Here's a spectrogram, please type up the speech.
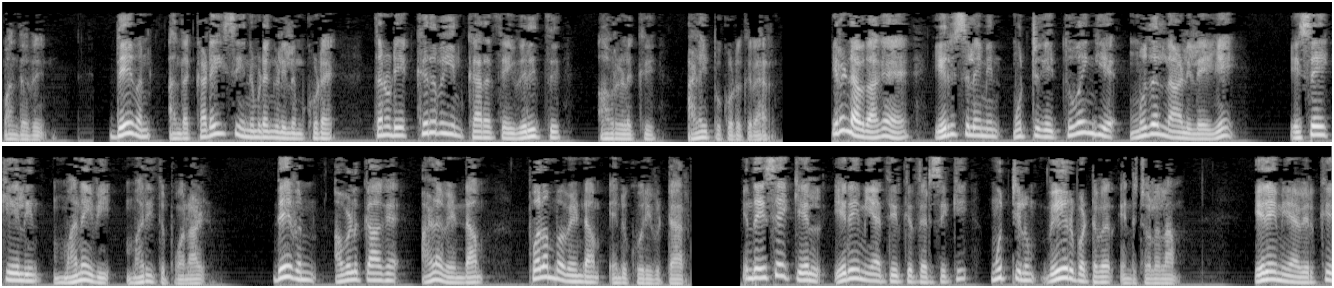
வந்தது. தேவன் அந்த கடைசி நிமிடங்களிலும் கூட தன்னுடைய கிருபையின் கரத்தை விரித்து அவர்களுக்கு அழைப்பு கொடுக்கிறார். இரண்டாவதாக எருசலேமின் முற்றுகை துவங்கிய முதல் நாளிலேயே எசேக்கேலின் மனைவி மறித்து போனாள். தேவன் அவளுக்காக அழ வேண்டாம் புலம்ப வேண்டாம் என்று கூறிவிட்டார். இந்த இசைக்கேல் எரேமியா தீர்க்கதரிசிக்கு முற்றிலும் வேறுபட்டவர் என்று சொல்லலாம். எரேமியாவிற்கு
